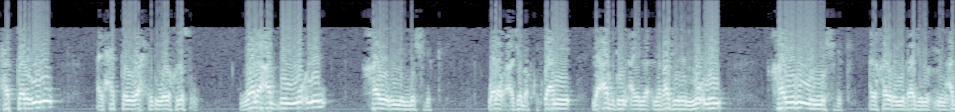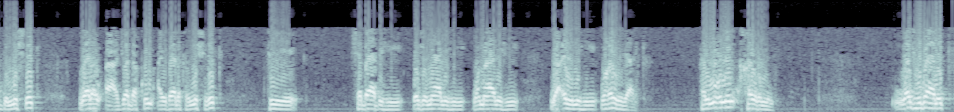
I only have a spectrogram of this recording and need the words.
حتى يؤمنوا أي حتى يوحدوا ويخلصوا. ولا عبد مؤمن خير من مشرك ولو أعجبكم. يعني لعبد أي لرجل مؤمن خير من مشرك أي خير من رجل من عبد مشرك ولو أعجبكم أي ذلك المشرك في شبابه وجماله وماله وعلمه وغير ذلك. فالمؤمن خير منه. وجه ذلك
